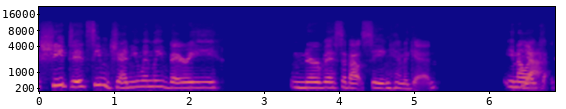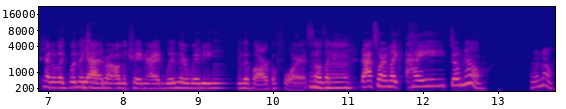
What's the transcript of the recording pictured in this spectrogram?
she did seem genuinely very nervous about seeing him again. You know, Yeah. like kind of like when they Yeah. talked about on the train ride when they're waiting in the bar before. So I was like, Mhm. that's why I'm like, I don't know. I don't know.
